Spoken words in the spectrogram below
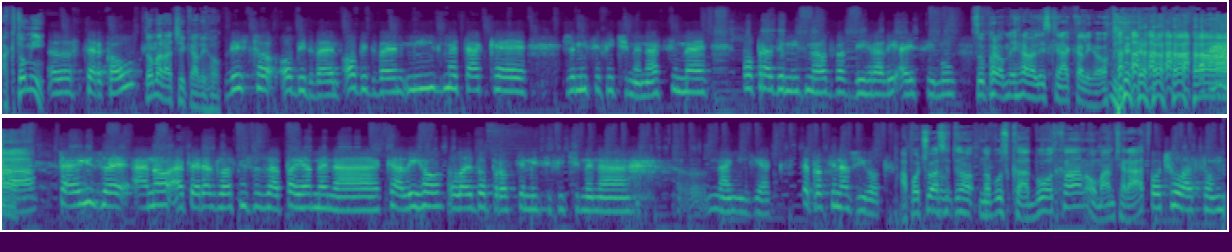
A kto my? E, s cerkou. Kto má radšej Kaliho? Vieš čo, obidve, obidve. My sme také, že my si fičíme na Sime. Popravde my sme od vás vyhrali aj Simu. Super, my hráme lístky na Kaliho. Takže áno, a teraz vlastne sa zapájame na Kaliho, lebo proste my si fičíme na, na nich. Jak. To je proste náš život. A počula si tú no- novú skladbu od chalanov? Mám ťa rád? Počula som,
